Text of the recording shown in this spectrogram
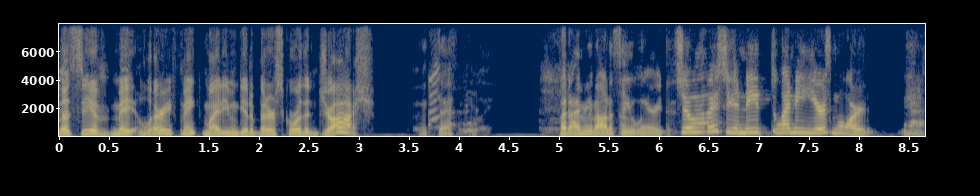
let's see if May, Larry Fink might even get a better score than Josh. Definitely. But I mean, honestly, Larry does- Joyce, you need 20 years more. Yeah.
